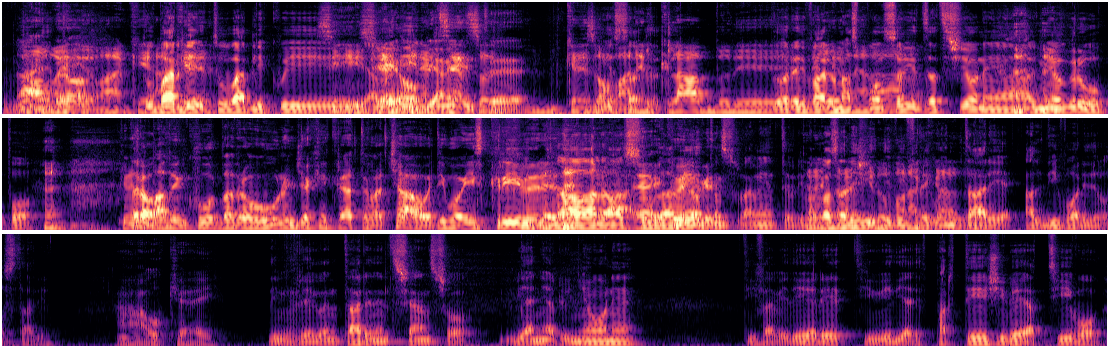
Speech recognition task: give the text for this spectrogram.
No, ma però io ma anche, tu, parli, anche- tu parli qui Sì, sì, a sì, Roma. nel ovviamente. senso, che ne so, va nel club de- dovrei fare una sponsorizzazione al mio gruppo. Però- vado in curva, trovo uno in giacca e cravatta e fa ciao, ti vuoi iscrivere? No, no, Eh, assolutamente, che- assolutamente. Prima Eh, cosa devi, devi frequentare al di fuori dello stadio. Ah, ok. Devi frequentare nel senso, vieni a riunione, ti fai vedere, ti vedi partecipe, attivo,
